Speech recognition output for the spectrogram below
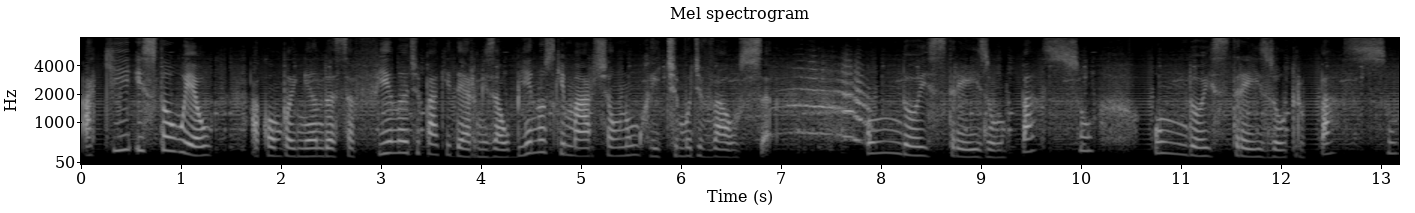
aqui estou eu, acompanhando essa fila de paquidermes albinos que marcham num ritmo de valsa. Um, dois, três, um passo. Um, dois, três, outro passo.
